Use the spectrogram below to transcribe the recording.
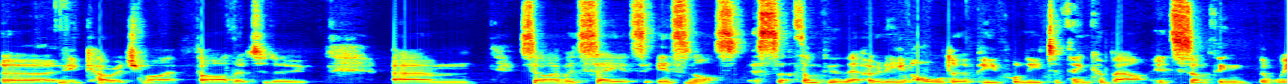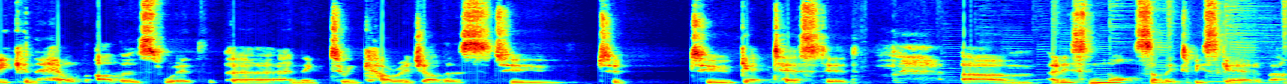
uh, encourage my father to do. Um, so I would say it's it's not something that only older people need to think about. It's something that we can help others with, uh, and to encourage others to to to get tested. Um, and it's not something to be scared about.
